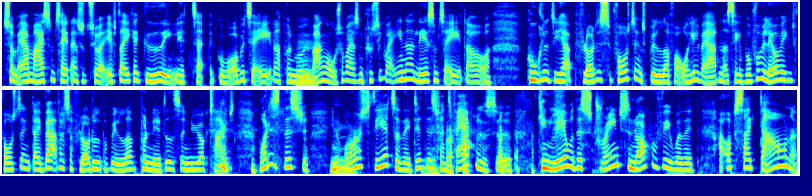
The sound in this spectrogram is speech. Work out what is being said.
som er mig som teaterinstruktør, efter ikke have givet egentlig ta- gå op i teater på en måde mm. i mange år, så var jeg sådan, pludselig var jeg inde og læse om teater, og googlede de her flotte forestillingsbilleder fra over hele verden, og tænkte, hvorfor vi laver vi ikke en forestilling, der i hvert fald ser flot ud på billeder på nettet, så New York Times. What is this? In mm. Orange Theater, they did this fabulous uh, King Lear with this strange scenography, where they are upside down. Og,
